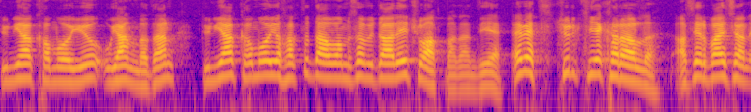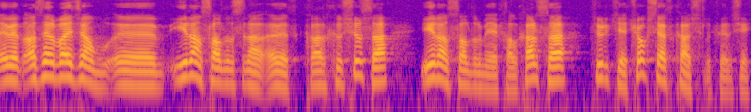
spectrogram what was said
dünya kamuoyu uyanmadan, dünya kamuoyu haklı davamıza müdahaleyi çoğaltmadan diye. Evet, Türkiye kararlı. Azerbaycan, evet Azerbaycan e, İran saldırısına evet kalkışırsa, İran saldırmaya kalkarsa Türkiye çok sert karşılık verecek.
